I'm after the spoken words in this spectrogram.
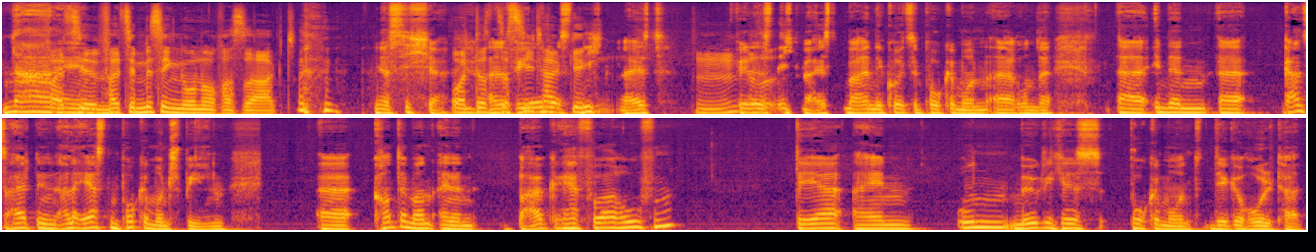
Nein. Falls ihr, falls ihr Missing No noch was sagt. Ja, sicher. Und das, also das sieht halt das nicht weiß, mhm. Wer das also nicht weiß, mache eine kurze Pokémon-Runde. Äh, in den äh, ganz alten, in den allerersten Pokémon-Spielen äh, konnte man einen Bug hervorrufen, der ein unmögliches Pokémon dir geholt hat,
